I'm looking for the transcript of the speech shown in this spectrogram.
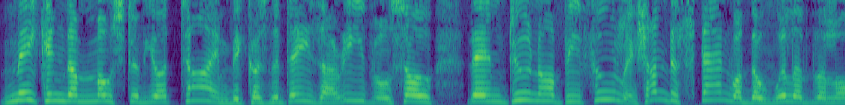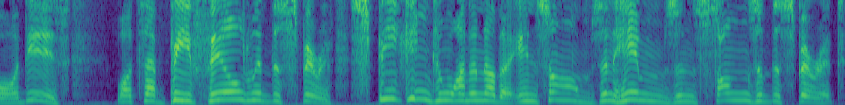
making the most of your time because the days are evil. So then do not be foolish. Understand what the will of the Lord is. What's that? Be filled with the Spirit, speaking to one another in psalms and hymns and songs of the Spirit,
